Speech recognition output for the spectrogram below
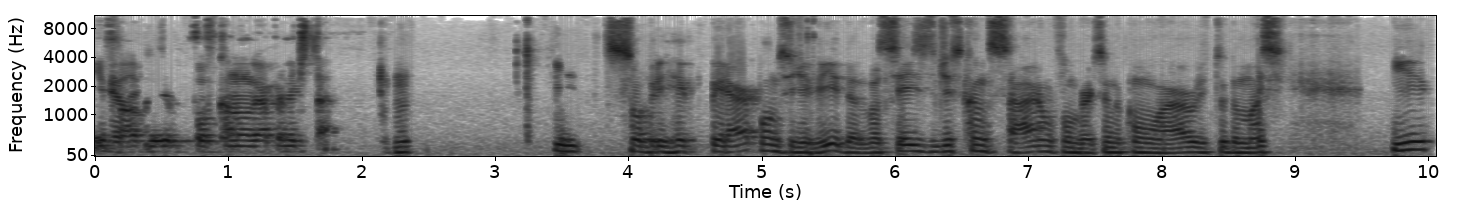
E falo eles, eu vou ficar num lugar pra meditar. E sobre recuperar pontos de vida, vocês descansaram conversando com o Arl e tudo mais. E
